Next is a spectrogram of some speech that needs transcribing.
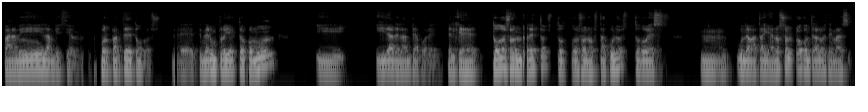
Para mí, la ambición, por parte de todos. Tener un proyecto común y ir adelante a por él. El que todos son retos, todos son obstáculos, todo es mmm, una batalla no solo contra los demás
